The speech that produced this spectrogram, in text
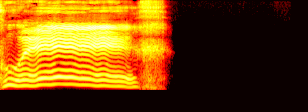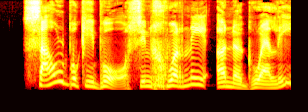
Chwech. Sawl bwci bo sy'n chwyrnu yn y gwely?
